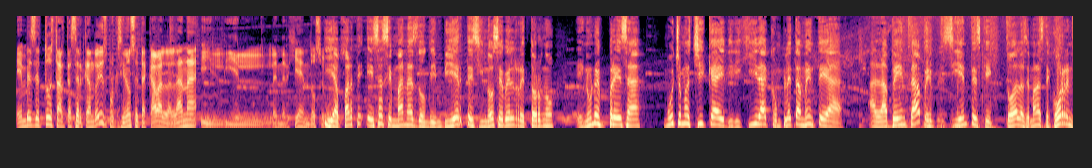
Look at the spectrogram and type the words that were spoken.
en vez de tú estarte acercando a ellos, porque si no se te acaba la lana y, y el- la energía en dos segundos. Y aparte, esas semanas donde inviertes y no se ve el retorno en una empresa mucho más chica y dirigida completamente a, a la venta, sientes que todas las semanas te corren.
